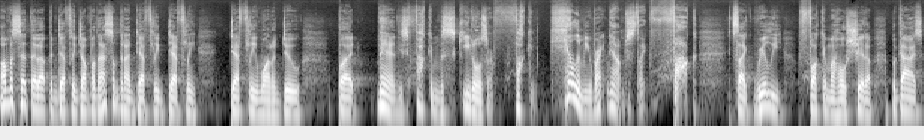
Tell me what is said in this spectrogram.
I'm to set that up and definitely jump on. That's something I definitely, definitely, definitely want to do. But man, these fucking mosquitoes are fucking killing me right now. I'm just like, fuck. It's like really fucking my whole shit up. But guys,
